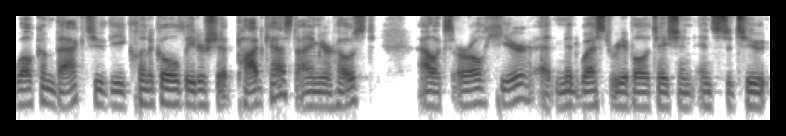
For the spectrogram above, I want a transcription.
welcome back to the Clinical Leadership Podcast. I am your host, Alex Earl, here at Midwest Rehabilitation Institute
